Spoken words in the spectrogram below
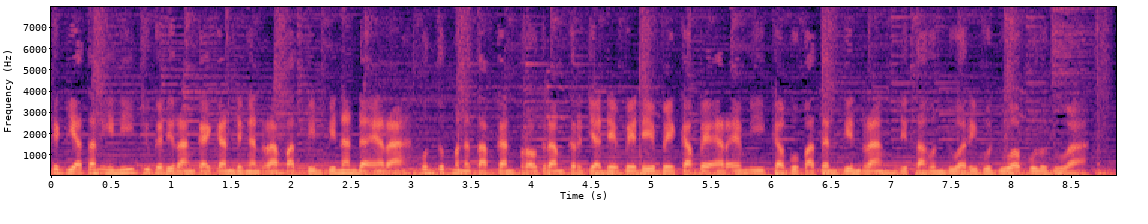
Kegiatan ini juga dirangkaikan dengan rapat pimpinan daerah, untuk menetapkan program kerja DPD BKPRMI Kabupaten Pinrang di tahun 2022.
